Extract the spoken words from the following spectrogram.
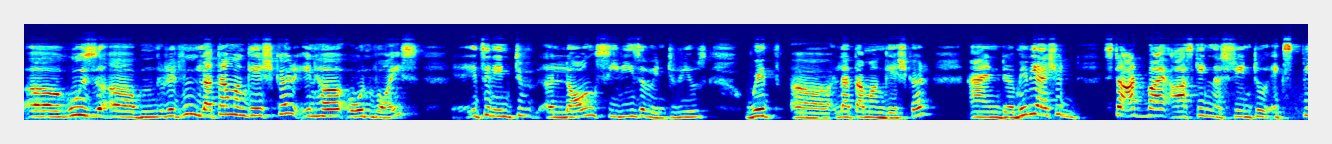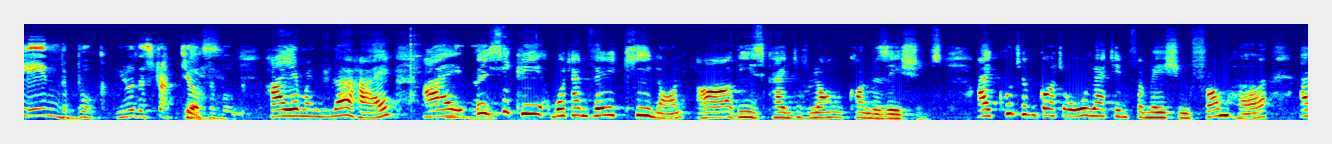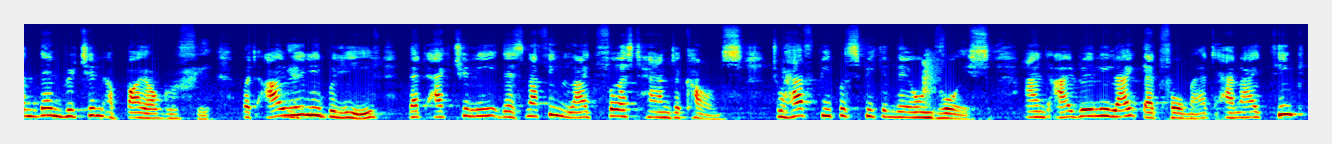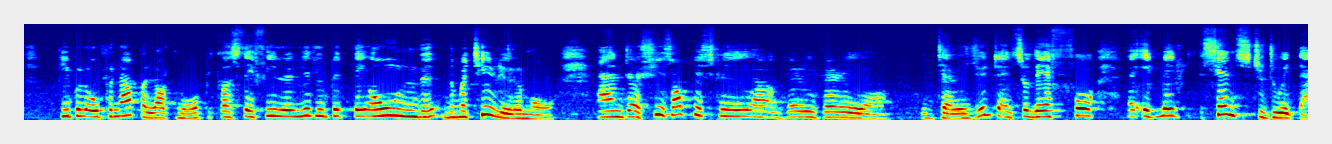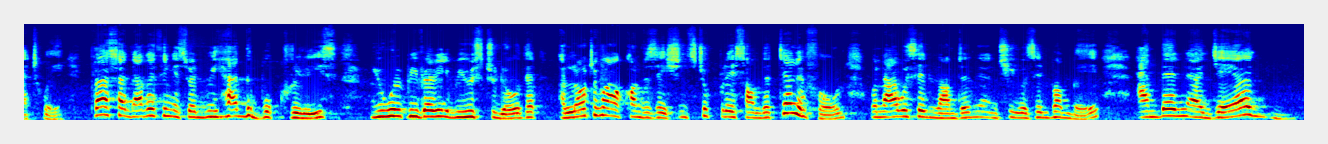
uh, who's um, written Lata Mangeshkar in her own voice. It's an inter- a long series of interviews with uh, Lata Mangeshkar, and uh, maybe I should start by asking Nasreen to explain the book. You know the structure Yes. of the book. Hi, Manjula. Hi. I basically what I'm very keen on are these kind of long conversations. I could have got all that information from her and then written a biography, but I really believe that actually there's nothing like first-hand accounts to have people speak in their own voice, and I really like that format, and I think people open up a lot more because they feel a little bit they own the, the material more. And uh, she's obviously uh, very very uh, intelligent and so therefore uh, it made sense to do it that way. Plus another thing is when we had the book release you will be very amused to know that a lot of our conversations took place on the telephone when i was in london and she was in bombay. And then uh, jaya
